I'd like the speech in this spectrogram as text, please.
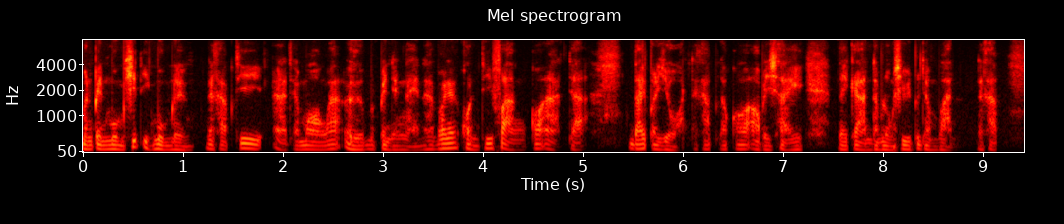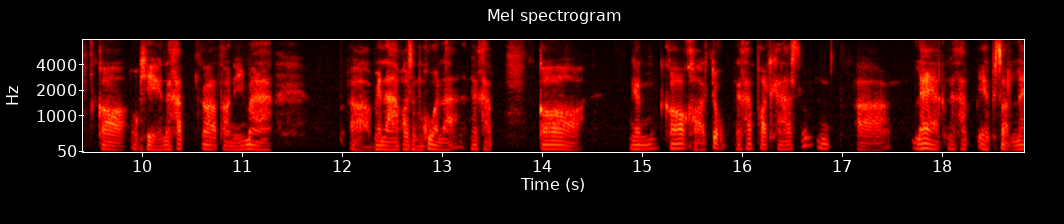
มันเป็นมุมคิดอีกมุมหนึ่งนะครับ ที่อาจจะมองว่าเออมันเป็นยังไงนะเพราะฉะนั้นคนที่ฟังก็อาจจะได้ประโยชน์นะครับ แล้วก็เอาไปใช้ในการดำรงชีวิตประจำวันนะครับ ก็โอเคนะครับ ก็ตอนนี้มาเวลาพอสมควรแล้วนะครับ ก็งั้นก็ขอจบนะครับพอดแคสต์แรกนะครับ episode แร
